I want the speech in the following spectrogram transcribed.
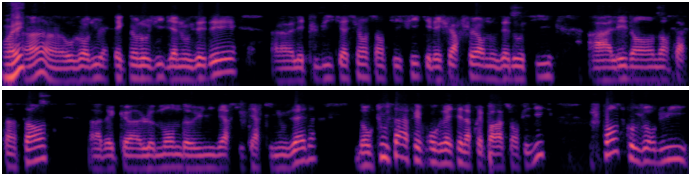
Oui. Hein. Aujourd'hui, la technologie vient nous aider. les publications scientifiques et les chercheurs nous aident aussi à aller dans, dans certains sens, avec le monde universitaire qui nous aide. Donc tout ça a fait progresser la préparation physique. Je pense qu'aujourd'hui,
